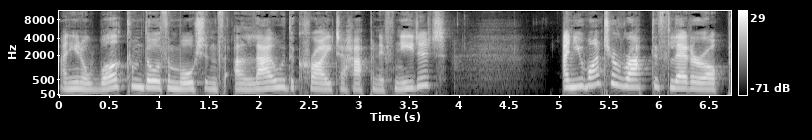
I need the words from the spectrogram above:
And, you know, welcome those emotions, allow the cry to happen if needed. And you want to wrap this letter up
